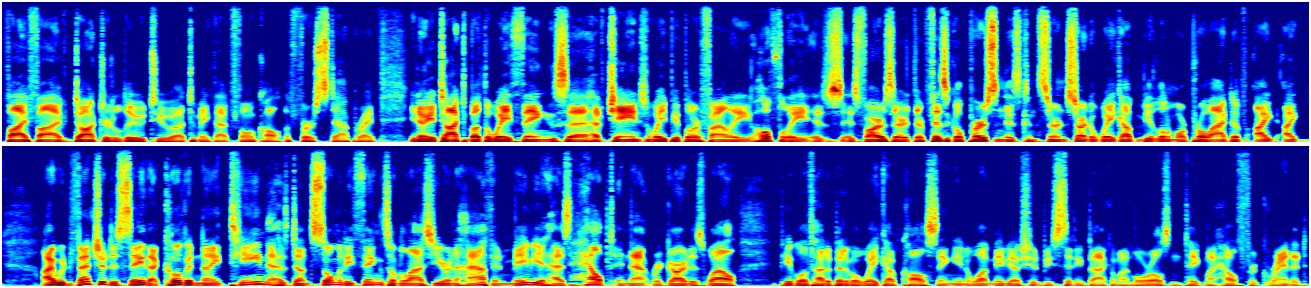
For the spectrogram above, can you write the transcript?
five five Dr. Lou to uh, to make that phone call, the first step, right? You know, you talked about the way things uh, have changed, the way people are finally, hopefully, as as far as their their physical person is concerned, starting to wake up and be a little more proactive. I I. I would venture to say that COVID 19 has done so many things over the last year and a half, and maybe it has helped in that regard as well people have had a bit of a wake up call saying, you know what, maybe I shouldn't be sitting back on my laurels and take my health for granted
